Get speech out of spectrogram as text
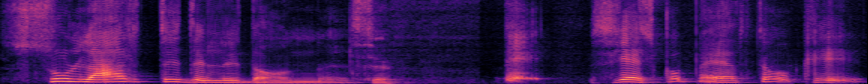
sull'arte delle donne. Sì. Beh, si è scoperto che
